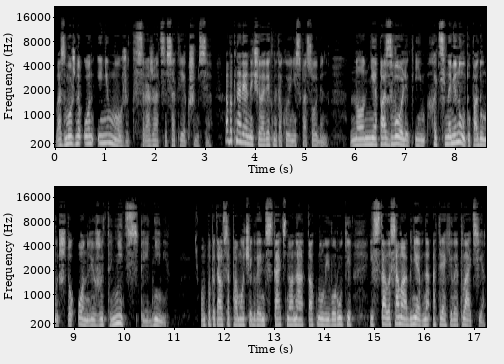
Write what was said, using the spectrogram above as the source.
Возможно, он и не может сражаться с отрекшимся. Обыкновенный человек на такое не способен. Но он не позволит им хоть на минуту подумать, что он лежит ниц перед ними. Он попытался помочь Эгвейн встать, но она оттолкнула его руки и встала сама, гневно отряхивая платье.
